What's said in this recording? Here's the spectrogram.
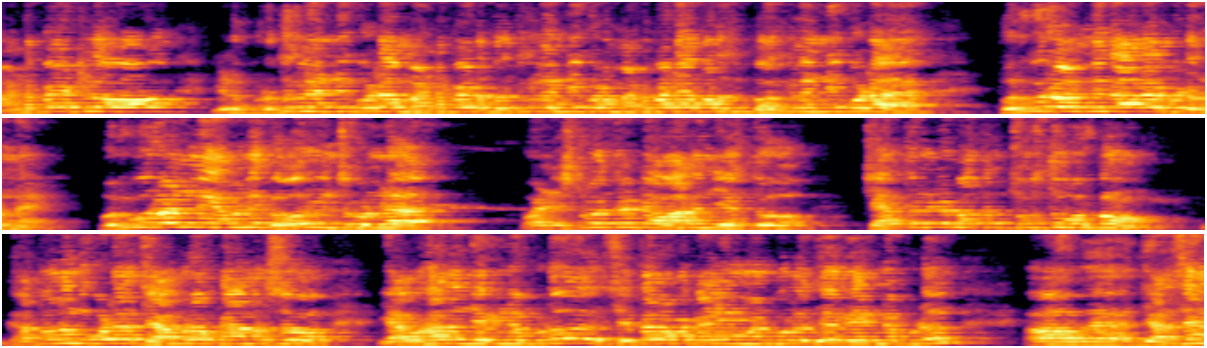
మండపేటలో వీళ్ళ బ్రతుకులన్నీ కూడా మండపేట బ్రతుకులన్నీ కూడా మండపేట బ్రతుకులన్నీ కూడా పొరుగు వాళ్ళ మీద ఆధారపడి ఉన్నాయి. పొరుగు వాళ్ళని ఏమన్నా గౌరవించకుండా వాళ్ళు ఇష్టం వచ్చినట్టు వ్యవహారం చేస్తూ చేస్తుంటే మాత్రం చూస్తూ ఊరుకోం. గతంలో కూడా ఛాంబర్ ఆఫ్ కామర్స్ వ్యవహారం జరిగినప్పుడు సీతారామ కళ్యాణ మండపంలో జరిగినప్పుడు జనసేన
